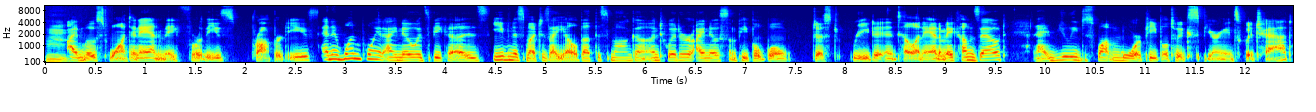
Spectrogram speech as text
mm. I most want an anime for these properties. And at one point, I know it's because even as much as I yell about this manga on Twitter, I know some people won't just read it until an anime comes out. And I really just want more people to experience Witch Hat.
